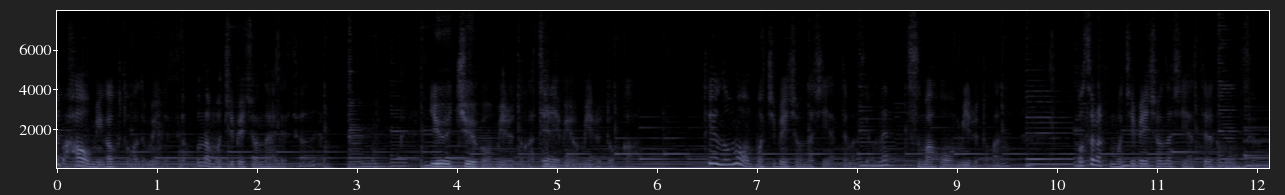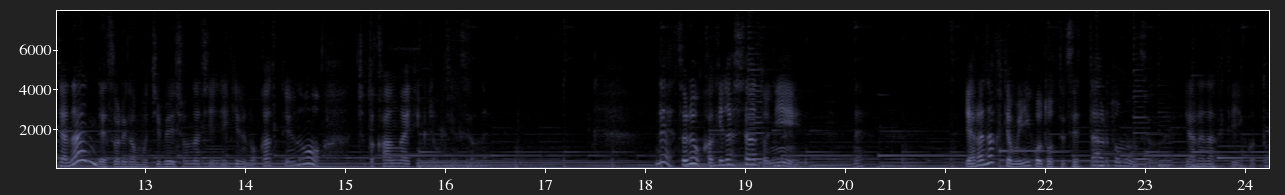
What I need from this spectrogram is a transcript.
えば歯を磨くとかでもいいですよ。こんなモチベーションないですよね。YouTube を見るとか、テレビを見るとか、っていうのもモチベーションなしにやってますよね。スマホを見るとかね。おそらくモチベーションなしにやってると思うんですよ。じゃあなんでそれがモチベーションなしにできるのかっていうのをちょっと考えてみてほしいんですよね。で、それを書き出した後に、ね、やらなくてもいいことって絶対あると思うんですよね。やらなくていいこと。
